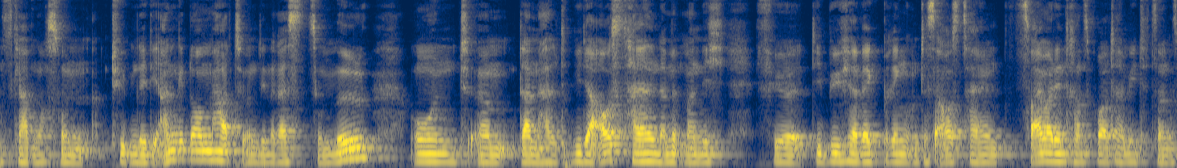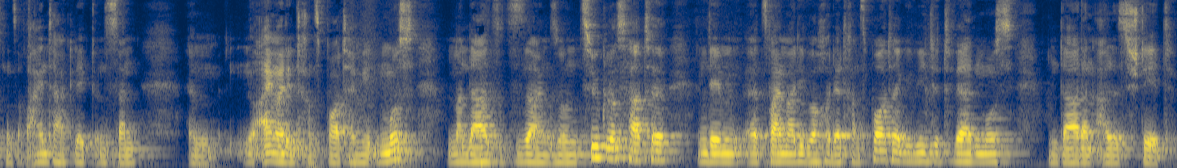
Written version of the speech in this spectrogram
es gab noch so einen Typen, der die angenommen hat und den Rest zum Müll und ähm, dann halt wieder austeilen, damit man nicht für die Bücher wegbringen und das Austeilen zweimal den Transporter mietet, sondern dass man es auf einen Tag legt und es dann ähm, nur einmal den Transporter mieten muss und man da sozusagen so einen Zyklus hatte, in dem äh, zweimal die Woche der Transporter gemietet werden muss und da dann alles steht.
